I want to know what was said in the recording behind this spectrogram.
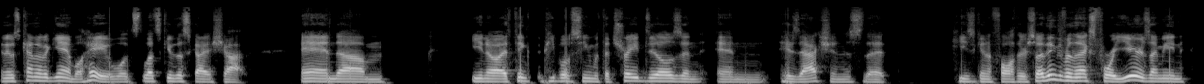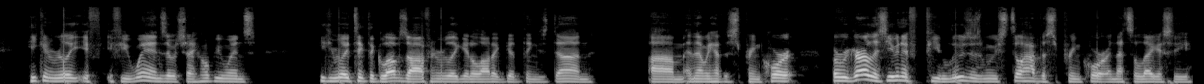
and it was kind of a gamble. Hey, well, let's let's give this guy a shot. And um, you know, I think people have seen with the trade deals and and his actions that he's going to fall through. So I think for the next four years, I mean, he can really, if if he wins, which I hope he wins, he can really take the gloves off and really get a lot of good things done. Um, and then we have the Supreme Court. But regardless, even if he loses, we still have the Supreme Court, and that's a legacy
